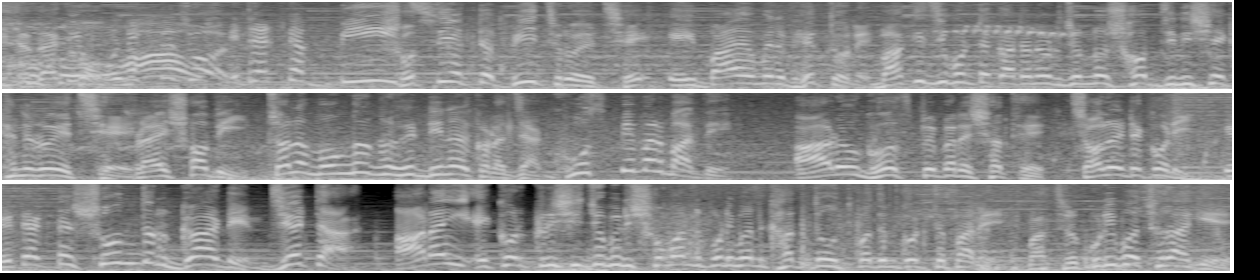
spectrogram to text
এটা দেখো। এটা একটা বিচ সত্যি একটা বিচ রয়েছে এই বায়োমের ভেতরে। বাকি জীবনটা কাটানোর জন্য সব জিনিসই এখানে রয়েছে। প্রায় সবই। চলো মঙ্গল গ্রহের ডিনার করা যাক। ঘুষ পেপার বাদে। আরও ঘোষ পেপারের সাথে। চলো এটা করি। এটা একটা সুন্দর গার্ডেন যেটা আড়াই একর কৃষি জমির সমান পরিমাণ খাদ্য উৎপাদন করতে পারে। মাত্র কুড়ি বছর আগে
